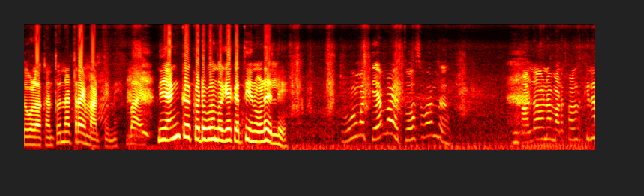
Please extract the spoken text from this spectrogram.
ತೊಗೊಳಕಂತೂ ನಾ ಟ್ರೈ ಮಾಡ್ತೀನಿ. ಬಾಯ್ ನೀ ಹೆಂಗೆ ಕಟ್ಕೊಂಡು ಹೋಗ್ಯಾಕತ್ತಿ ನೋಡಿ ಅಲ್ಲಿ? ಹ್ಞೂ ಮತ್ತೆ ಏನು ಮಾಡಿ ತೋರ್ಸ್ಕೊಂಡು ಮಂಡವನ್ನ ಮಾಡ್ಕೊಳ್ಳೋದಕ್ಕಿನ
